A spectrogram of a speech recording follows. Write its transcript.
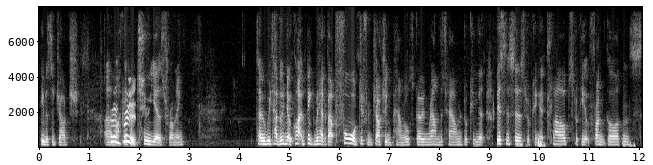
He was a judge. Um, oh, I think two years running. So we'd have, you know, quite a big. We had about four different judging panels going around the town, looking at businesses, looking at clubs, looking at front gardens.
